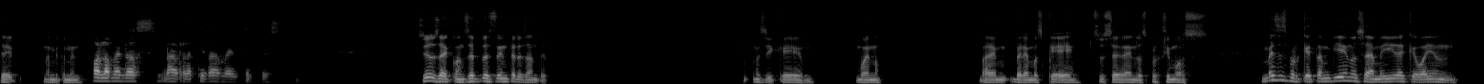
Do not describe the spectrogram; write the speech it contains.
Sí, a mí también. Por lo menos narrativamente, pues. Sí, o sea, el concepto está interesante. Así que, bueno, veremos qué sucede en los próximos meses, porque también, o sea, a medida que vayan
